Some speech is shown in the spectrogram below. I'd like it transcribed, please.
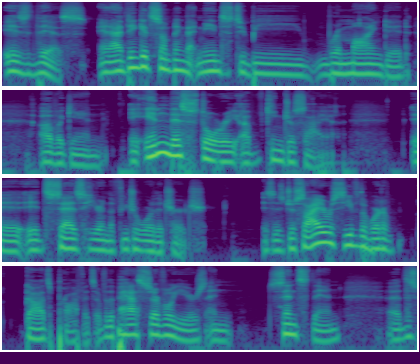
is this, and I think it's something that needs to be reminded of again in this story of King Josiah. It, says here in the future war of the church, it says Josiah received the word of God's prophets over the past several years, and since then, uh, this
